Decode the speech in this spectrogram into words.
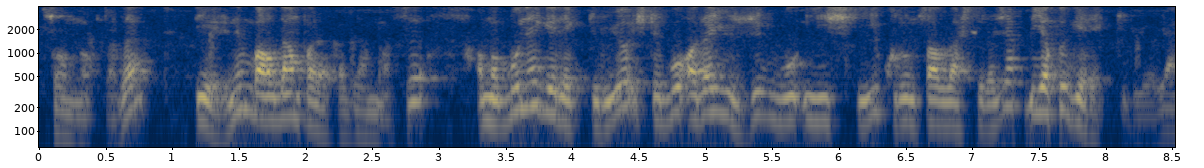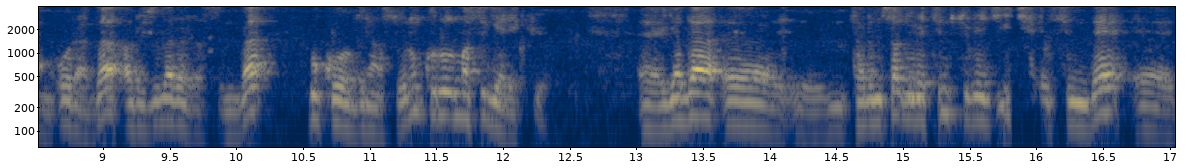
son noktada diğerinin baldan para kazanması. Ama bu ne gerektiriyor? İşte bu arayüzü, bu ilişkiyi kurumsallaştıracak bir yapı gerektiriyor. Yani orada arıcılar arasında bu koordinasyonun kurulması gerekiyor. E, ya da e, tarımsal üretim süreci içerisinde e,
